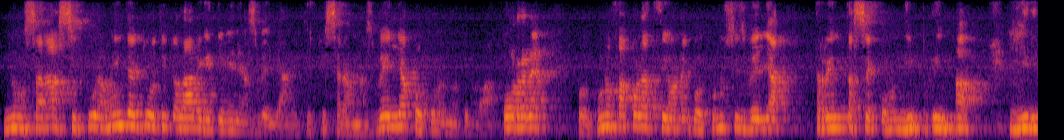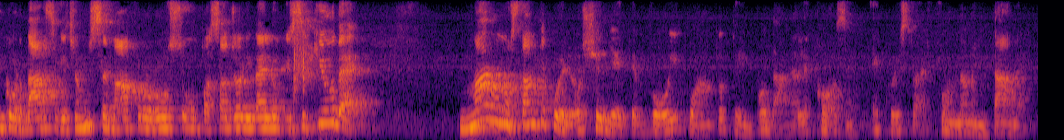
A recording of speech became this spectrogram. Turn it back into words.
Non sarà sicuramente il tuo titolare che ti viene a svegliare, ti fisserà una sveglia, qualcuno al mattino va a correre, qualcuno fa colazione, qualcuno si sveglia 30 secondi prima di ricordarsi che c'è un semaforo rosso, un passaggio a livello che si chiude. Ma nonostante quello, scegliete voi quanto tempo dare alle cose e questo è fondamentale.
